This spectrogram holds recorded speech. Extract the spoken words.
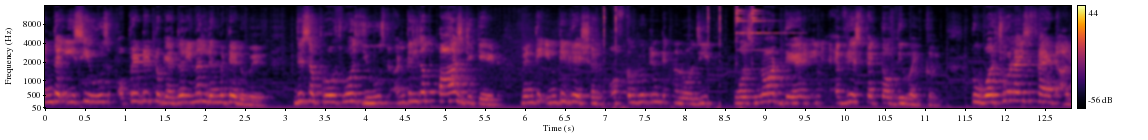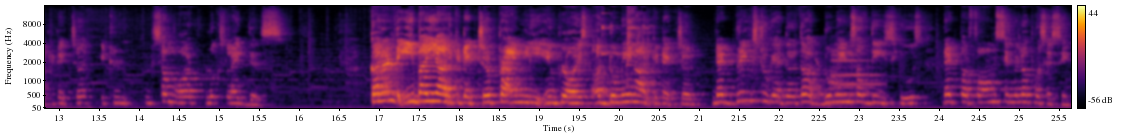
and the ECUs operated together in a limited way. This approach was used until the past decade when the integration of computing technology was not there in every aspect of the vehicle. To virtualize flat architecture, it somewhat looks like this. Current e-by architecture primarily employs a domain architecture that brings together the domains of the ECUs that perform similar processing.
